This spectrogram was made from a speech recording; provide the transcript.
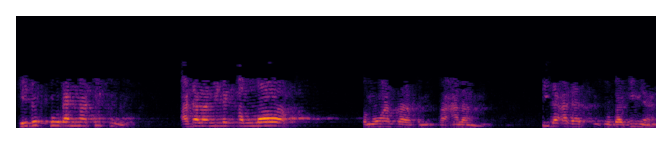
hidupku dan matiku adalah milik Allah, penguasa semesta alam. Tidak ada sekutu baginya.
